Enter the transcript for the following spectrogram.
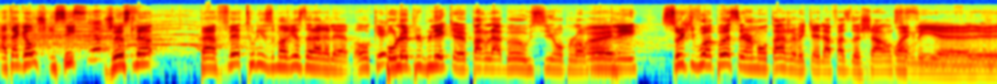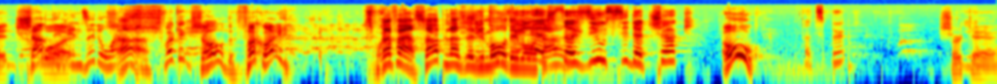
à ta gauche, ici. Juste là. Parfait, tous les humoristes de la relève. OK. Pour le public euh, par là-bas aussi, on peut leur Ouais. montrer. Ceux qui voient pas, c'est un montage avec euh, la face de Charles Ouais. sur les. euh, Charles ouais. et Lindsay Lohan. Ah. Je vois quelque chose. Fuck, ouais. Tu pourrais faire ça, place de J'ai l'humour, des montages. le sosie aussi de Chuck. Oh! Un petit peu? Je suis sûr que.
